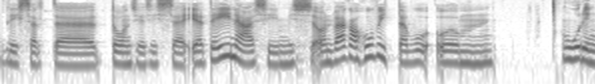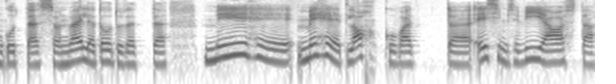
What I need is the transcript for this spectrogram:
lihtsalt äh, toon siia sisse ja teine asi, mis on väga huvitav um, uuringutes on välja toodud, et mehe, mehed lahkuvad äh, esimese viie aasta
